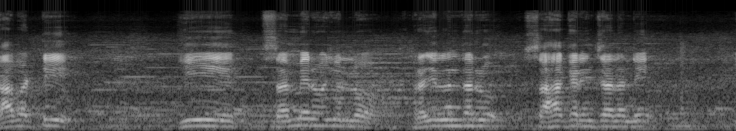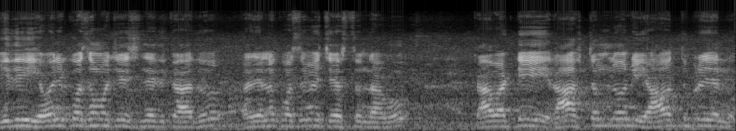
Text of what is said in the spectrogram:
కాబట్టి ఈ సమ్మె రోజుల్లో ప్రజలందరూ సహకరించాలని ఇది ఎవరి కోసమో చేసినది కాదు ప్రజల కోసమే చేస్తున్నాము. కాబట్టి రాష్ట్రంలోని యావత్తు ప్రజలు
